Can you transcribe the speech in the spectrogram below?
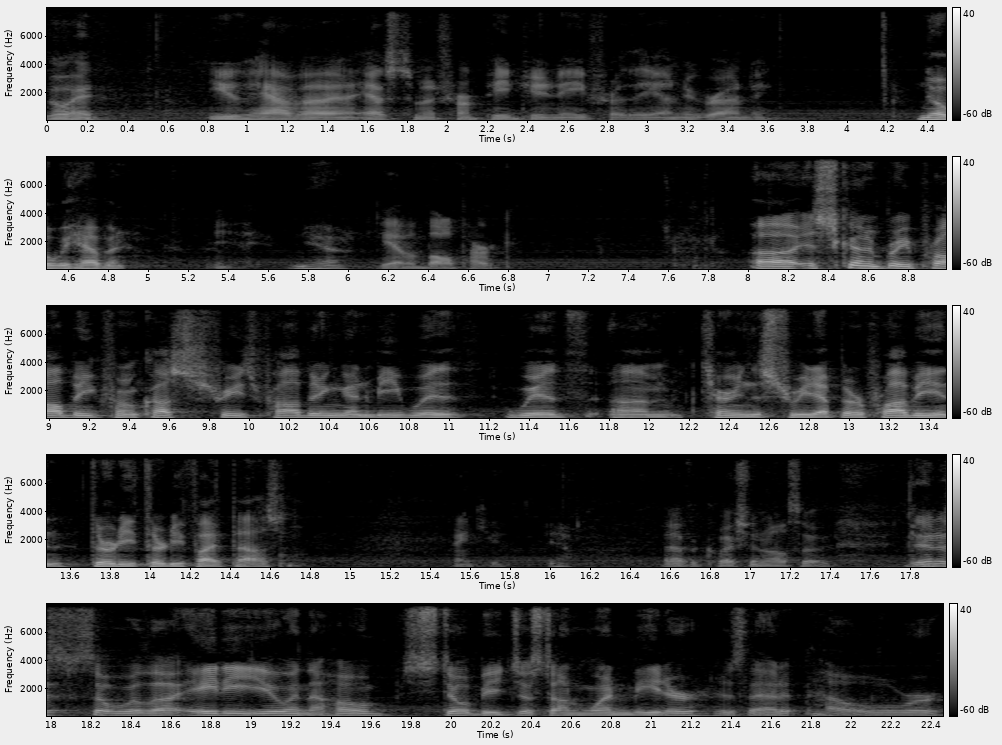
Go ahead. you have an estimate from PG&E for the undergrounding? No, we haven't. Yeah. Do you have a ballpark? Uh, it's gonna be probably from across the street, it's probably gonna be with, with, um, tearing the street up. They're probably in thirty, thirty-five thousand. Thank you. Yeah. I have a question also. Dennis, so will the ADU in the home still be just on one meter? Is that how it will work?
